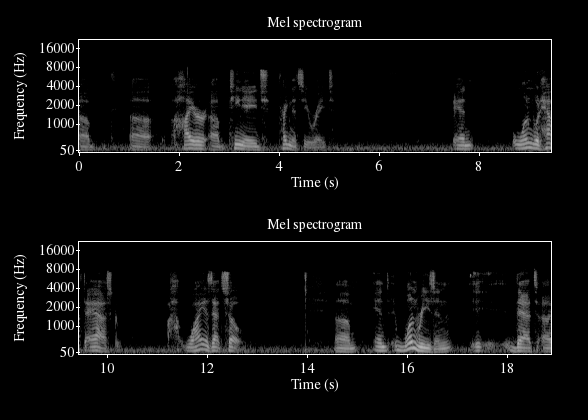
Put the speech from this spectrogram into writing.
uh, uh, higher uh, teenage pregnancy rate. And one would have to ask, why is that so? Um, and one reason that uh,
